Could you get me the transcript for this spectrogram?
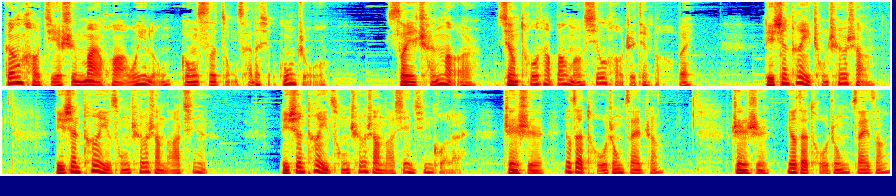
刚好结识漫画威龙公司总裁的小公主，所以陈老二想托他帮忙修好这件宝贝。李炫特意从车上，李炫特意从车上拿钱，李炫特意从车上拿现金过来，正是要在途中栽赃，正是要在途中栽赃，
